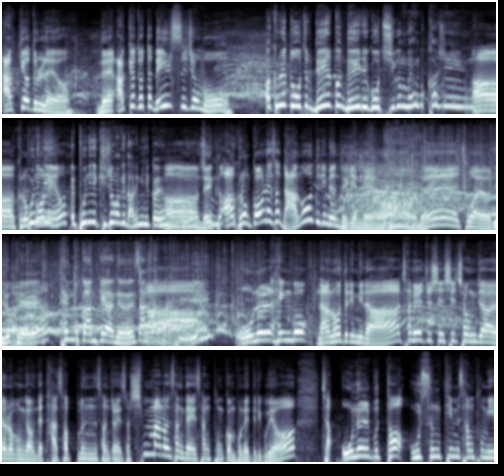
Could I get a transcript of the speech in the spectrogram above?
아껴둘래요. 네, 아껴뒀다 내일 쓰죠 뭐. 아 그래도 어차피 내일 건 내일이고 지금 행복하신 아, 그럼 본인이 꺼내요? 예, 본인이 규정하기 나름이니까요 행복은 아, 네. 지금 그, 아, 그럼 꺼내서 나눠 드리면 되겠네요. 네, 좋아요. 이렇게 좋아요. 행복과 함께하는 쌍쌍 자, 파티 행복 나눠드립니다. 참여해주신 시청자 여러분 가운데 다섯 분 선정해서 10만 원 상당의 상품권 보내드리고요. 자 오늘부터 우승팀 상품이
